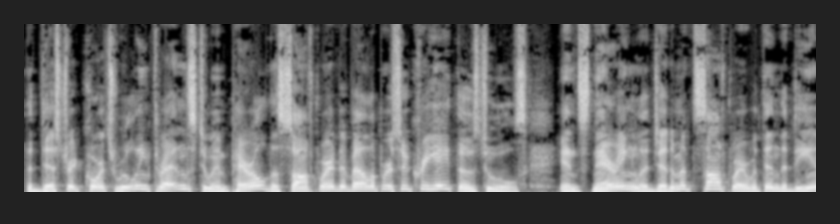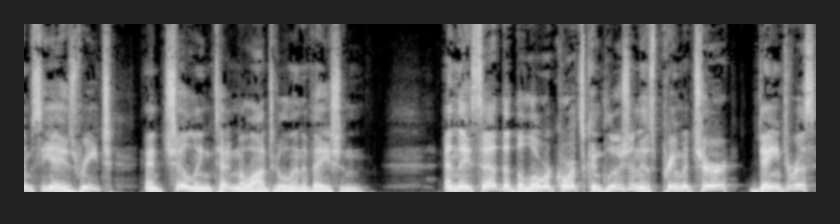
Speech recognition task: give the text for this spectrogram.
the district court's ruling threatens to imperil the software developers who create those tools, ensnaring legitimate software within the DMCA's reach and chilling technological innovation. And they said that the lower court's conclusion is premature, dangerous,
